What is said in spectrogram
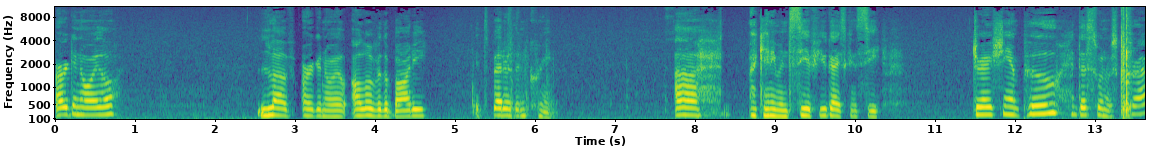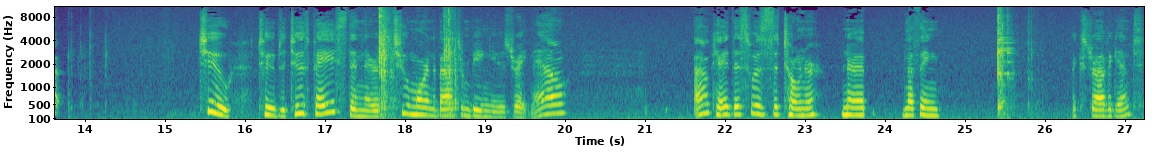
Argan oil. Love argan oil all over the body. It's better than cream. Uh, I can't even see if you guys can see. Dry shampoo. This one was crap. Two tubes of toothpaste. And there's two more in the bathroom being used right now. Okay, this was the toner. No, nothing extravagant.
